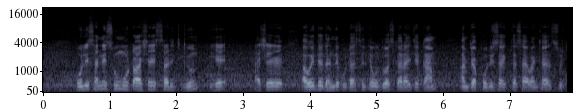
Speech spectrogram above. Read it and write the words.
पोलिसांनी सुमोठं असे सर्च घेऊन हे असे अवैध धंदे कुठं असतील ते उद्ध्वस्त करायचे काम आमच्या पोलीस आयुक्त साहेबांच्या सूच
